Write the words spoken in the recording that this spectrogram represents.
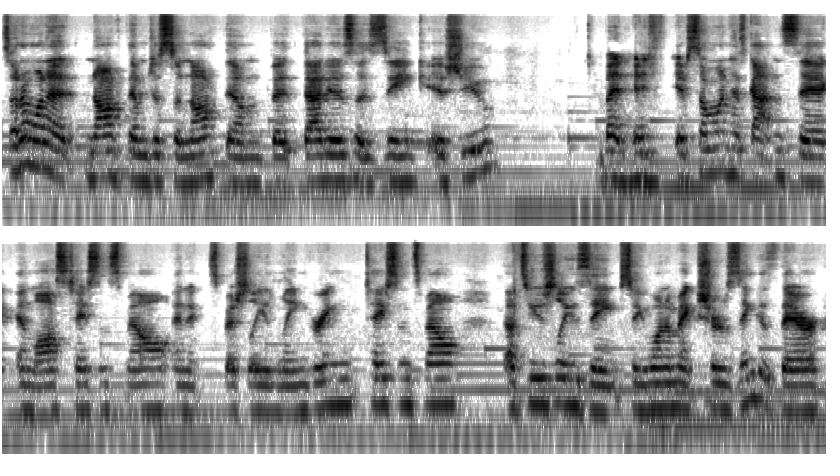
So I don't want to knock them just to knock them, but that is a zinc issue. But if, if someone has gotten sick and lost taste and smell, and especially lingering taste and smell, that's usually zinc. So you want to make sure zinc is there.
